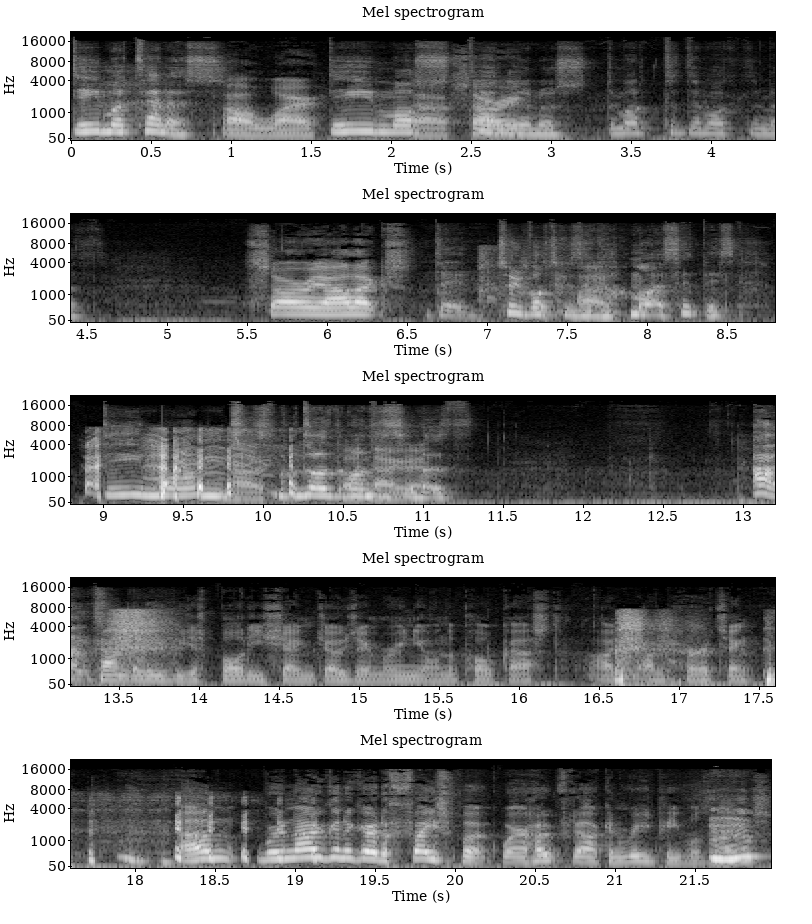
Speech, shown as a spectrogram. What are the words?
Demotenis. Oh wow. Demosthenes. Oh, sorry. Demot- Demot- Sorry, Alex. De- Two vodkas Oh. ago, I might have said this. Demon. No, I doubt it. Alex. Can't believe we just body shamed Jose Mourinho on the podcast. I, I'm hurting. um, we're now going to go to Facebook, where hopefully I can read people's names.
